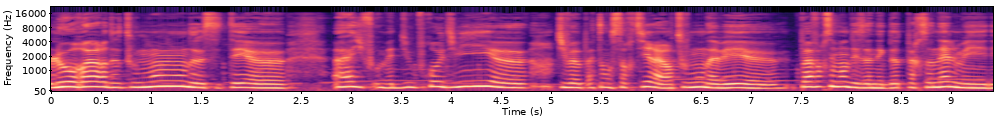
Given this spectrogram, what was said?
l'horreur de tout le monde. C'était ah il faut mettre du produit, euh, tu vas pas t'en sortir. Alors tout le monde avait euh, pas forcément des anecdotes personnelles, mais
